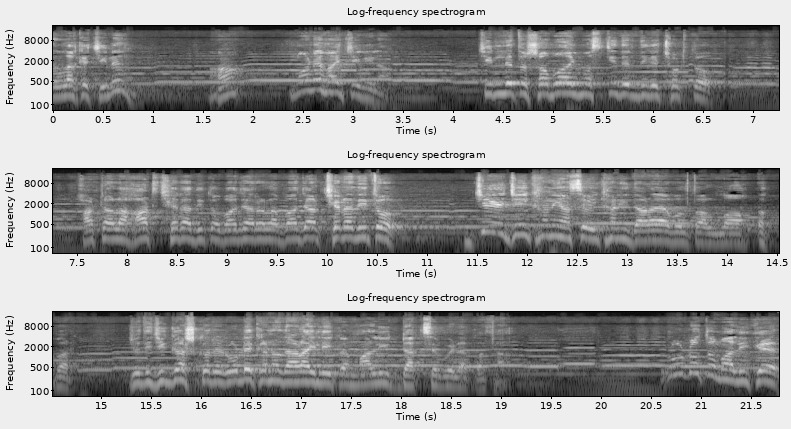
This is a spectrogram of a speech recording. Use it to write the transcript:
আল্লাহকে চিনেন হ্যাঁ মনে হয় চিনি না চিনলে তো সবাই মসজিদের দিকে ছুটতো হাটালা হাট ছেড়া দিত বাজারওয়ালা বাজার ছেড়া দিত যে যেখানে আছে ওইখানে দাঁড়ায় বলতো আল্লাহ আকবর যদি জিজ্ঞাসা করে রোডে কেন দাঁড়াইলি মালিক ডাকছে বইলা কথা রোডও তো মালিকের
